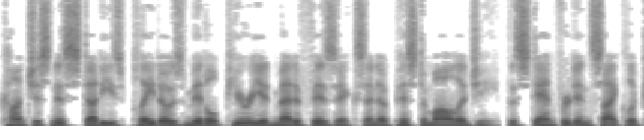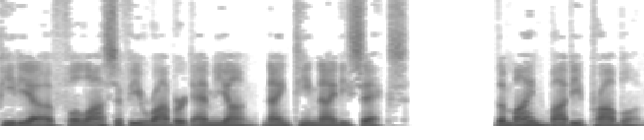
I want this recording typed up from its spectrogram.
Consciousness Studies Plato's Middle Period Metaphysics and Epistemology, The Stanford Encyclopedia of Philosophy Robert M. Young 1996. The Mind-Body Problem.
